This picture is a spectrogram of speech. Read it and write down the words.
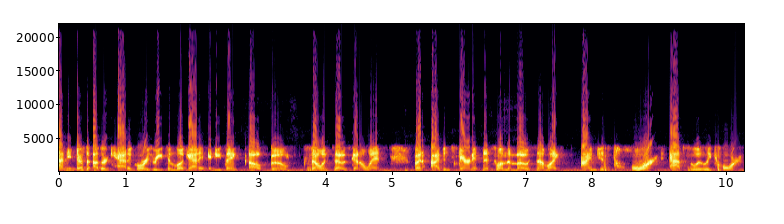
I mean there's other categories where you can look at it and you think oh boom so and so is going to win. But i've been staring at this one the most and i'm like i'm just torn absolutely torn.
